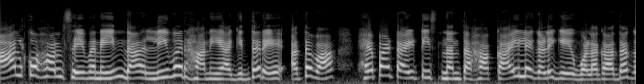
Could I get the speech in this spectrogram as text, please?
ಆಲ್ಕೋಹಾಲ್ ಸೇವನೆಯಿಂದ ಲಿವರ್ ಹಾನಿಯಾಗಿದ್ದರೆ ಅಥವಾ ಹೆಪಟೈಟಿಸ್ನಂತಹ ಕಾಯಿಲೆಗಳಿಗೆ ಒಳಗಾದಾಗ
